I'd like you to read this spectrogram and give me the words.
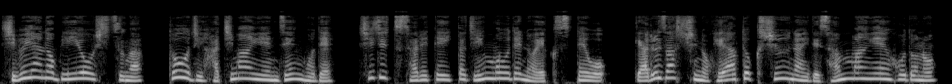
渋谷の美容室が当時8万円前後で施術されていた人毛でのエクステをギャル雑誌のヘア特集内で3万円ほどの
